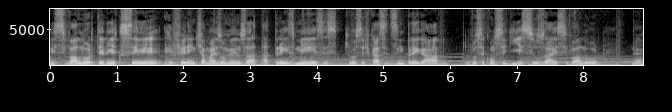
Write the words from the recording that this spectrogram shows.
Esse valor teria que ser referente a mais ou menos a, a três meses que você ficasse desempregado e você conseguisse usar esse valor, né?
